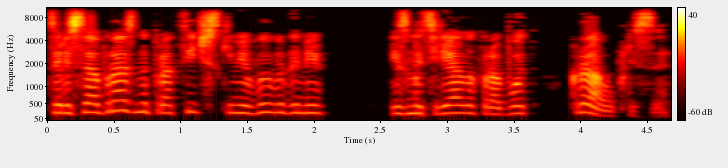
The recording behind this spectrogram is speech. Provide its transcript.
целесообразно практическими выводами из материалов работ Крауклиса.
